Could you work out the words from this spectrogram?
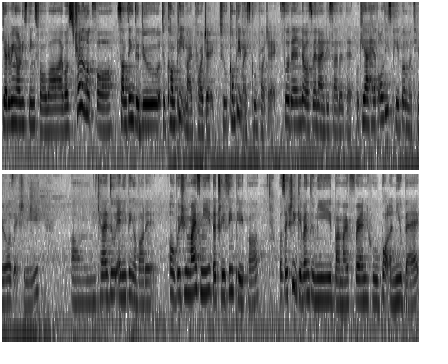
gathering all these things for a while, I was trying to look for something to do to complete my project, to complete my school project. So then that was when I decided that okay, I have all these paper materials actually. Um, can I do anything about it? Oh, which reminds me, the tracing paper was actually given to me by my friend who bought a new bag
